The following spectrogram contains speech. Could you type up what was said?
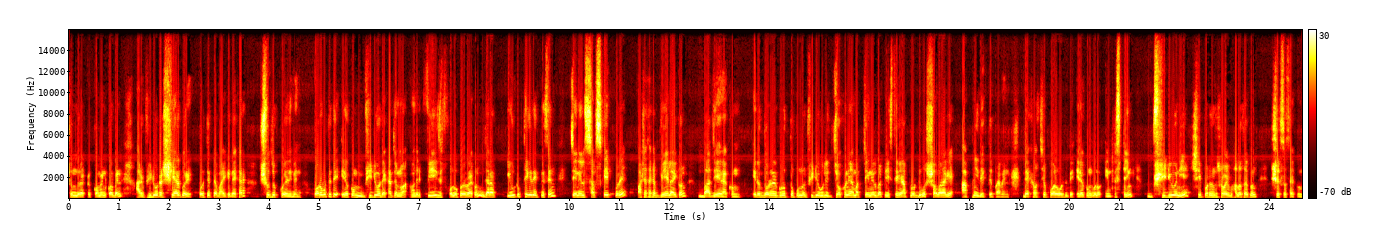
সুন্দর একটা কমেন্ট করবেন, আর ভিডিওটা শেয়ার করে প্রত্যেকটা ভাইকে দেখার সুযোগ করে দিবেন। পরবর্তীতে এরকম ভিডিও দেখার জন্য আমাদের পেজ ফলো করে রাখুন। যারা ইউটিউব থেকে দেখতেছেন চ্যানেল সাবস্ক্রাইব করে পাশে থাকা বেল আইকন বাজিয়ে রাখুন। এরকম ধরনের গুরুত্বপূর্ণ ভিডিওগুলি যখনই আমার চ্যানেল বা পেজ থেকে আপলোড দিব, সবার আগে আপনি দেখতে পাবেন। দেখা হচ্ছে পরবর্তীতে এরকম কোনো ইন্টারেস্টিং ভিডিও নিয়ে। সে পর্যন্ত সবাই ভালো থাকুন, সুস্থ থাকুন।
